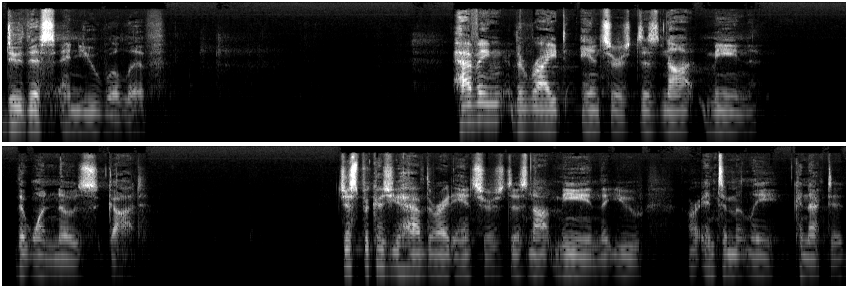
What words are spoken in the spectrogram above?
"Do this and you will live." Having the right answers does not mean that one knows God. Just because you have the right answers does not mean that you are intimately connected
